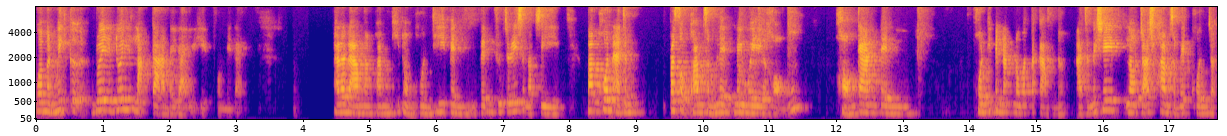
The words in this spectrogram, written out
ว่ามันไม่เกิดด้วยด้วยหลักการใด ๆ หรือเหตุผลใดๆพาราดามทางความคิดของคนที่เป็นเป็นฟิวเจอริสสำหรับซีบางคนอาจจะประสบความสำเร็จในเวของของการเป็นคนที่เป็นนักนวัตกรรมเนอะอาจจะไม่ใช่เราจัดความสำเร็จคนจาก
